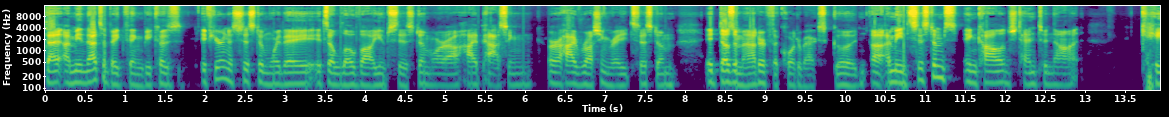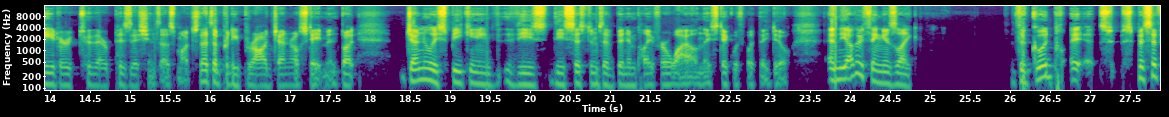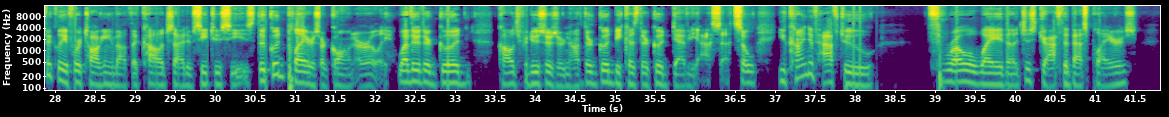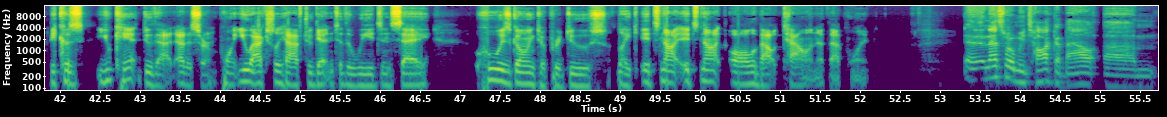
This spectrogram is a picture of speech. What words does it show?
that I mean that's a big thing because if you're in a system where they it's a low volume system or a high passing or a high rushing rate system, it doesn't matter if the quarterback's good. Uh, I mean, systems in college tend to not cater to their positions as much. That's a pretty broad general statement, but generally speaking, these these systems have been in play for a while and they stick with what they do. And the other thing is like the good eh, specifically if we're talking about the college side of C2Cs, the good players are gone early. Whether they're good college producers or not, they're good because they're good Devy assets. So you kind of have to throw away the just draft the best players because you can't do that at a certain point. You actually have to get into the weeds and say who is going to produce like it's not it's not all about talent at that point. And that's when we talk about um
